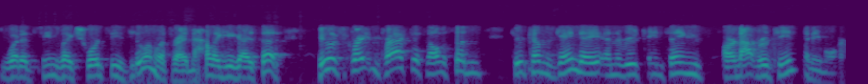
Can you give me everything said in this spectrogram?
what it seems like Schwartzy's dealing with right now. Like you guys said, he looks great in practice. And All of a sudden, here comes game day, and the routine things are not routine anymore.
